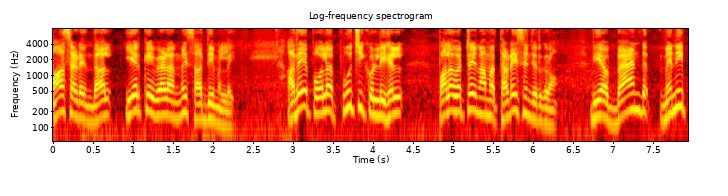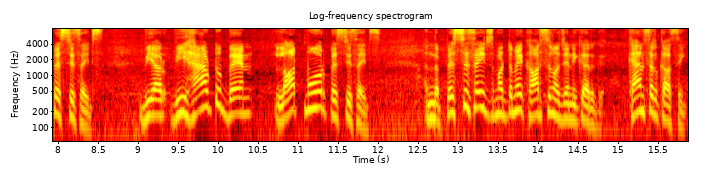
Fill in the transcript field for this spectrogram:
மாசடைந்தால் இயற்கை வேளாண்மை சாத்தியமில்லை. அதே போல் பூச்சிக்கொல்லிகள் பலவற்றை நாம் தடை செஞ்சுருக்கிறோம். We are banned many pesticides we are we have to ban lot more pesticides அந்த பெஸ்டிசைட்ஸ் மட்டுமே கார்சினோஜெனிக்காக இருக்குது கேன்சர் காசிங்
